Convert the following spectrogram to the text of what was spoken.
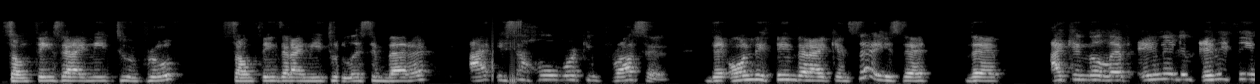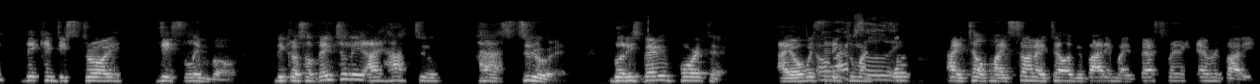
some things that I need to improve, some things that I need to listen better. I, it's a whole working process. The only thing that I can say is that, that I cannot let any, anything that can destroy this limbo because eventually I have to pass through it. But it's very important. I always oh, say absolutely. to my son, I tell my son, I tell everybody, my best friend, everybody,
